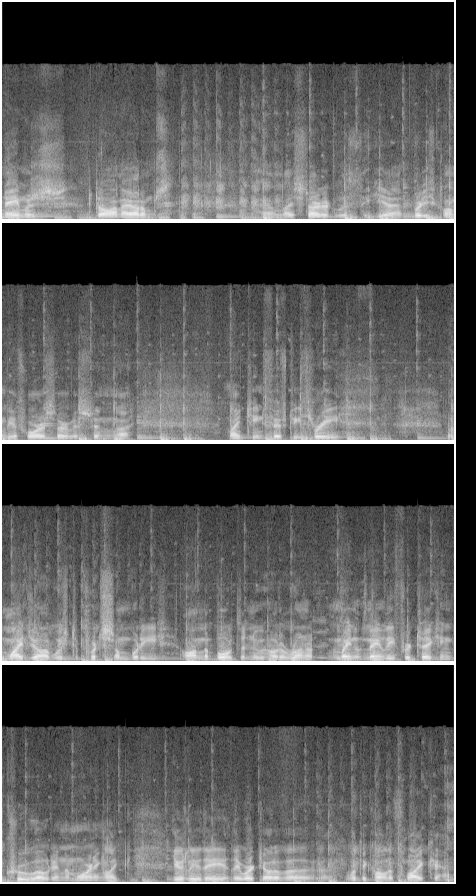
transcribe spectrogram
Name is Don Adams and I started with the uh, British Columbia Forest Service in uh, 1953. But my job was to put somebody on the boat that knew how to run it, mainly for taking crew out in the morning. Like usually they, they worked out of a, what they called a fly camp.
